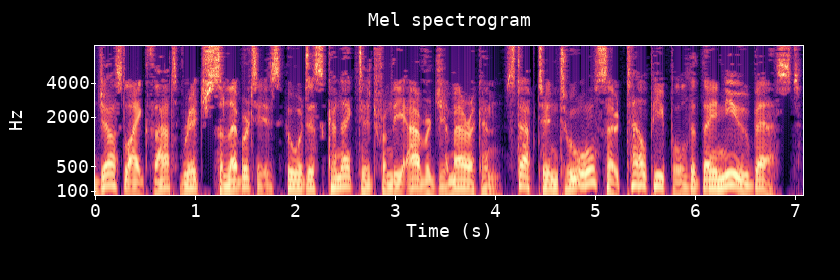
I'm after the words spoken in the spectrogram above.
Just like that, rich celebrities, who were disconnected from the average American, stepped in to also tell people that they knew best.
